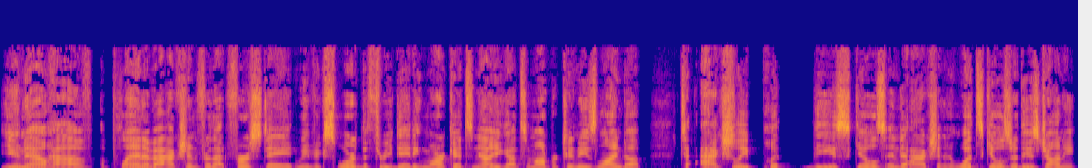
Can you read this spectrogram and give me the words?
you now have a plan of action for that first date. We've explored the three dating markets. Now you got some opportunities lined up to actually put these skills into action. And what skills are these, Johnny?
